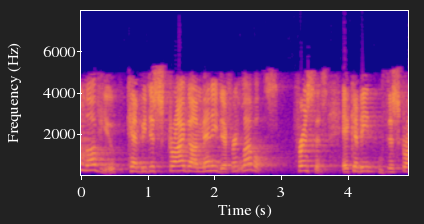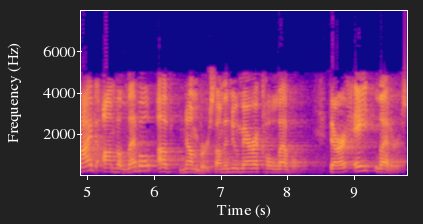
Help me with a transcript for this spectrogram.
love you can be described on many different levels. For instance, it can be described on the level of numbers, on the numerical level. There are eight letters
